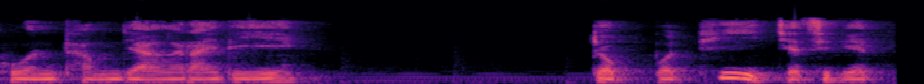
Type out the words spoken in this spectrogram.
ควรทำอย่างไรดี จบบทที่ 71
